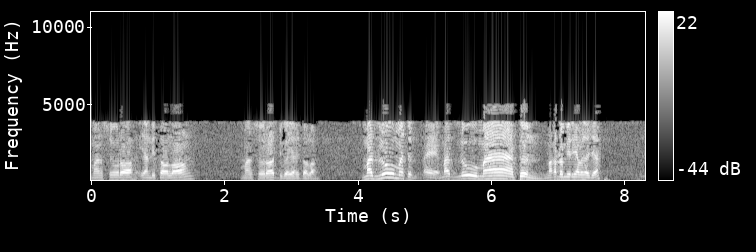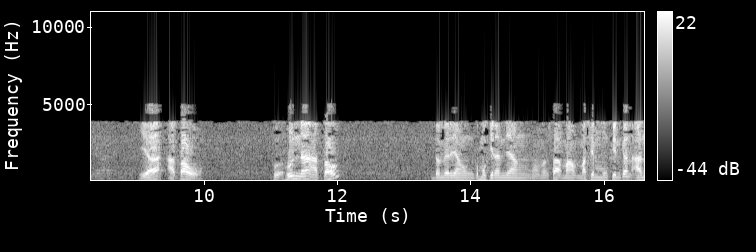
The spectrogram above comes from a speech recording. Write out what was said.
mansurah yang ditolong, mansurat juga yang ditolong. Madlumatun. Eh, madlumatun. Maka domirnya apa saja? Ya, atau hunna atau domir yang kemungkinan yang masih memungkinkan an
